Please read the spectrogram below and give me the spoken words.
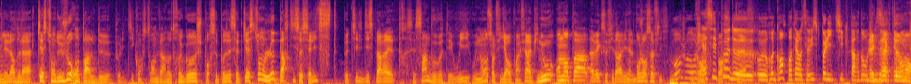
Il est l'heure de la question du jour. On parle de politique, on se tourne vers notre gauche pour se poser cette question. Le Parti socialiste peut-il disparaître? C'est simple, vous votez oui ou non sur le Figaro.fr. Et puis nous, on en parle avec Sophie Dravinel. Bonjour Sophie. Bonjour, j'ai assez peu de euh, grands reporters au service politique, pardon, je vous ai Exactement,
